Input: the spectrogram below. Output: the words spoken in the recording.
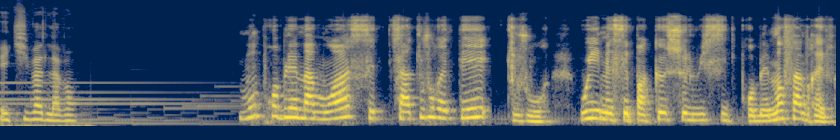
et qui va de l'avant? Mon problème à moi, c'est, ça a toujours été, toujours. Oui, mais c'est pas que celui-ci de problème. Enfin bref,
